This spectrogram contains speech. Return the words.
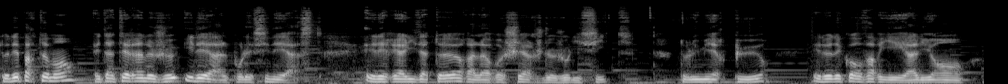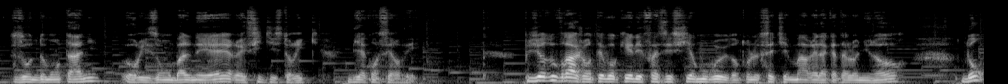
le département est un terrain de jeu idéal pour les cinéastes et les réalisateurs à la recherche de jolis sites, de lumière pure et de décors variés alliant zones de montagne, horizons balnéaires et sites historiques bien conservés. Plusieurs ouvrages ont évoqué les facéties amoureuses entre le 7e art et la Catalogne Nord, dont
